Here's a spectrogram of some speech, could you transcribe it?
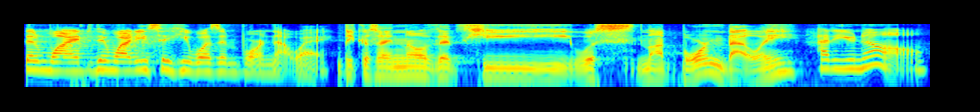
Then why? Then why do you say he wasn't born that way? because I know that he was not born that way. How do you know?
